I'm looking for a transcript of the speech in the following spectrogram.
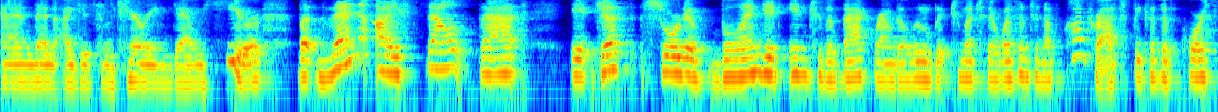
and then I did some tearing down here. But then I felt that it just sort of blended into the background a little bit too much. There wasn't enough contrast because, of course,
